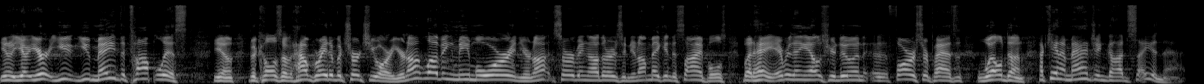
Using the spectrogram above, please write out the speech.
You know, you're, you, you made the top list, you know, because of how great of a church you are. You're not loving me more and you're not serving others and you're not making disciples, but hey, everything else you're doing uh, far surpasses, well done. I can't imagine God saying that.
